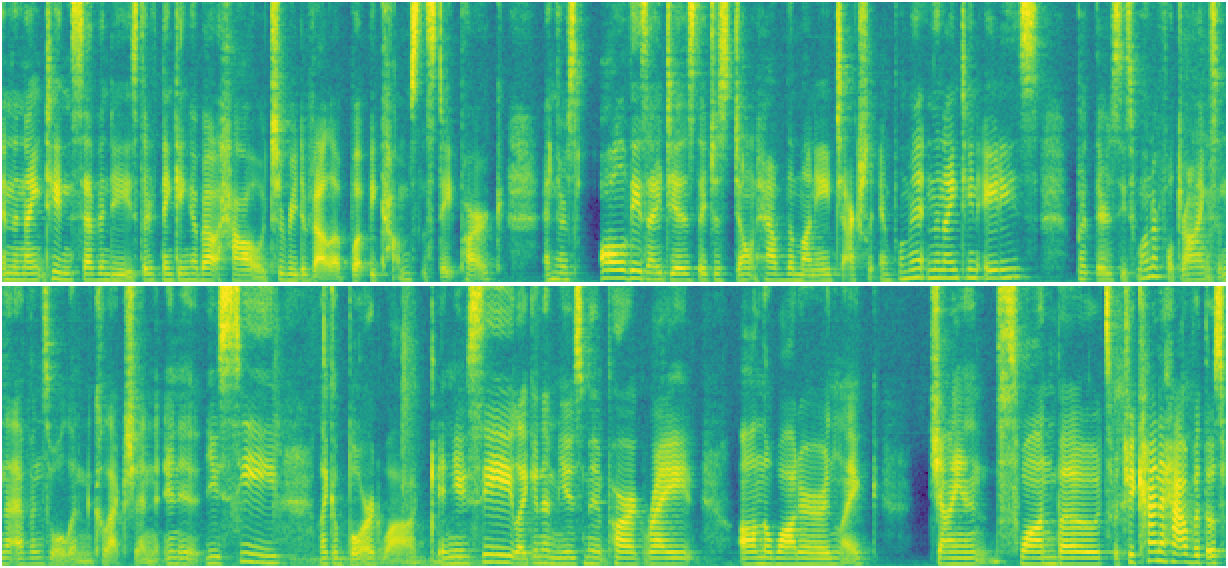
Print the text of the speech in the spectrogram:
in the 1970s, they're thinking about how to redevelop what becomes the state park. And there's all of these ideas they just don't have the money to actually implement in the 1980s. But there's these wonderful drawings in the Evans Woollen collection, and it, you see like a boardwalk, and you see like an amusement park right on the water, and like giant swan boats, which we kind of have with those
